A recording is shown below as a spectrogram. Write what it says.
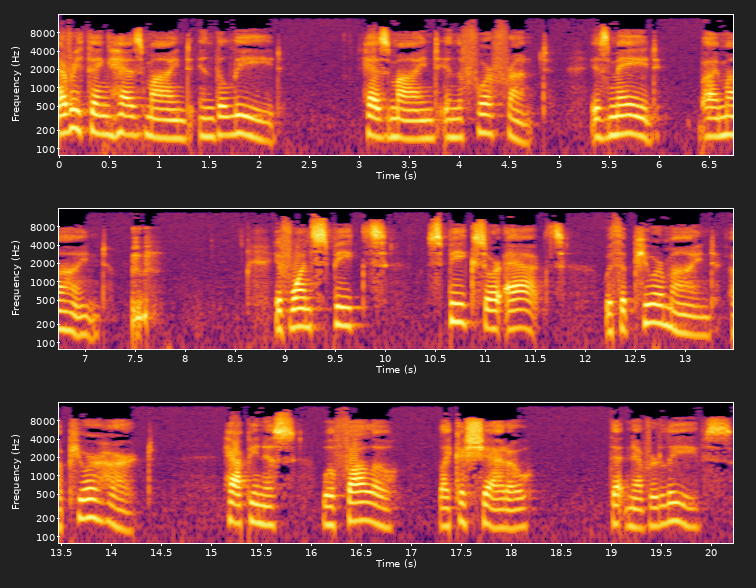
Everything has mind in the lead, has mind in the forefront, is made by mind. if one speaks, speaks or acts with a pure mind, a pure heart, happiness will follow like a shadow that never leaves.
